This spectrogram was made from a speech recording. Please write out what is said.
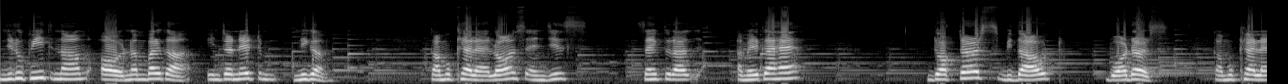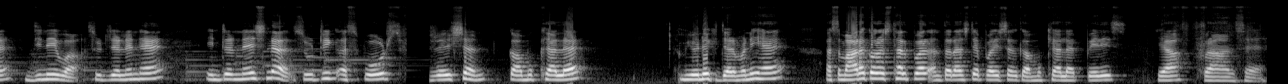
निरूपित नाम और नंबर का इंटरनेट निगम का मुख्यालय लॉस एंजल्स, संयुक्त राज्य अमेरिका है। डॉक्टर्स विदाउट बॉर्डर्स का मुख्यालय जिनेवा, स्विट्जरलैंड है। इंटरनेशनल शूटिंग स्पोर्ट्स फेडरेशन का मुख्यालय म्यूनिक जर्मनी है। स्मारक और स्थल पर अंतर्राष्ट्रीय परिषद का मुख्यालय पेरिस या फ्रांस है।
